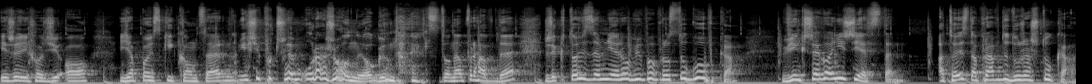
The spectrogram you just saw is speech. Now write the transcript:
jeżeli chodzi o japoński koncern. Ja się poczułem urażony oglądając to naprawdę, że ktoś ze mnie robi po prostu głupka. Większego niż jestem. A to jest naprawdę duża sztuka.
